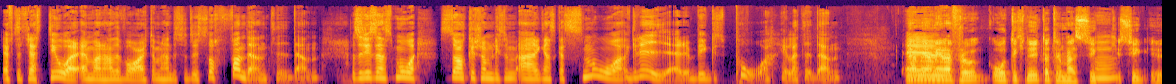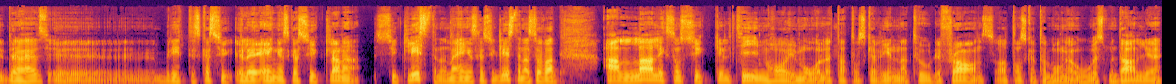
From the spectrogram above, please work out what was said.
efter 30 år än man hade varit om man hade suttit i soffan den tiden. Alltså det är små saker som liksom är ganska små grejer, byggs på hela tiden. Nej, men jag Eh, menar för att återknyta till de här, cyk, Mm. cyk, här eh, brittiska, eller engelska cyklarna, cyklisterna, de här engelska cyklisterna. Så att alla liksom cykelteam har ju målet att de ska vinna Tour de France och att de ska ta många OS-medaljer.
